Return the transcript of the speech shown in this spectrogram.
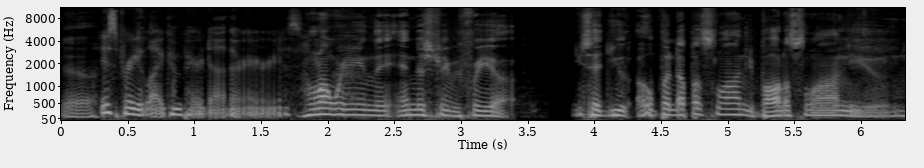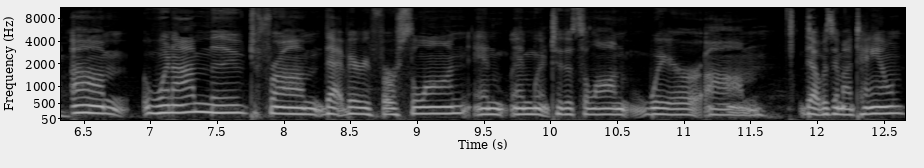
Yeah. it's pretty low compared to other areas. How long were you in the industry before you? You said you opened up a salon. You bought a salon. You Um, when I moved from that very first salon and, and went to the salon where um, that was in my town,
